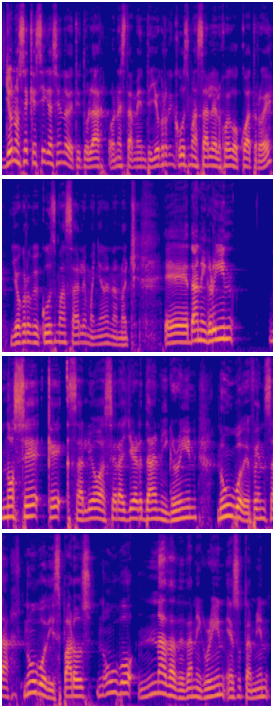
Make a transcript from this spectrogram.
yo no sé qué sigue haciendo de titular, honestamente. Yo creo que Kuzma sale al juego 4, ¿eh? Yo creo que Kuzma sale mañana en la noche. Eh, Danny Green no sé qué salió a hacer ayer Danny Green. No hubo defensa, no hubo disparos, no hubo nada de Danny Green. Eso también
